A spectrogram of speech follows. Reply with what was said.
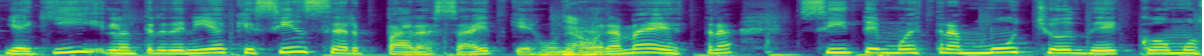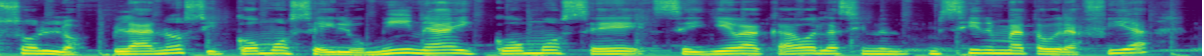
Y aquí lo entretenido es que sin ser Parasite, que es una obra maestra, sí te muestra mucho de cómo son los planos y cómo se ilumina y cómo se, se lleva a cabo la cine- cinematografía desde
